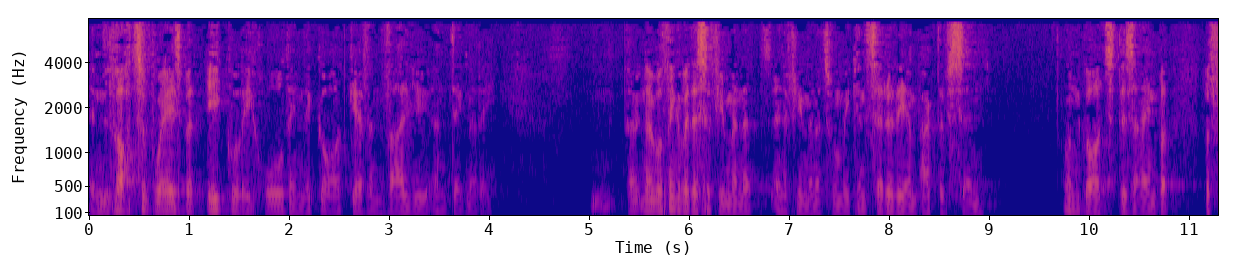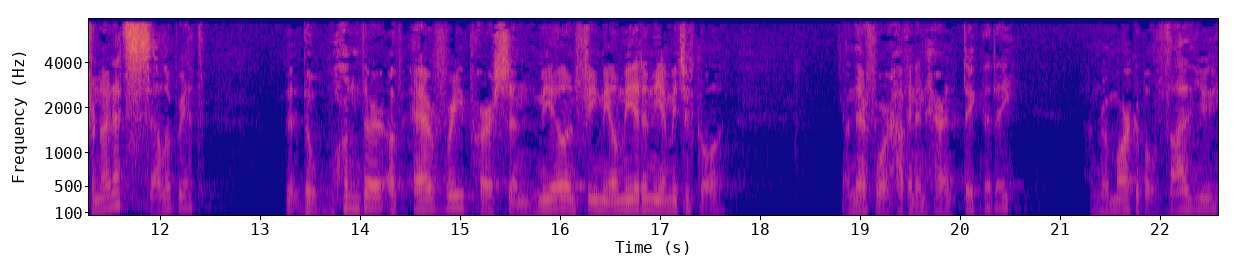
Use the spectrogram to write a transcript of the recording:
in lots of ways, but equally holding the God given value and dignity. Now, we'll think about this a few minutes, in a few minutes when we consider the impact of sin on God's design. But, but for now, let's celebrate the, the wonder of every person, male and female, made in the image of God, and therefore having inherent dignity and remarkable value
